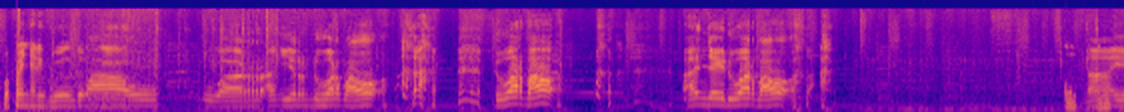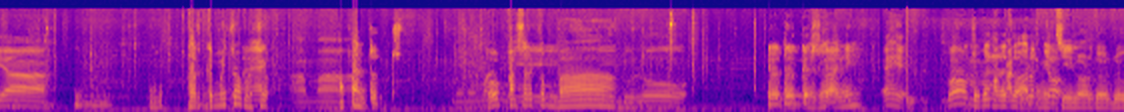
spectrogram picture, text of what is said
Gua pengen nyari build dong. Wow. Duar anjir duar pao. duar pao. Anjay duar pao. nah iya. Pasar kemi itu apa sih? Sama Apaan tuh? minuman Oh, pasar di- kembang. di dulu. Ya udah guys kan? nih. Eh, gua Itu kan ada makan tuh dulu, admin Lord Dodo.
